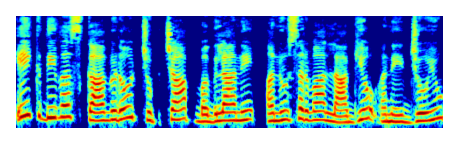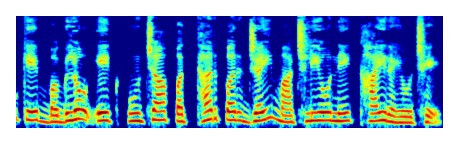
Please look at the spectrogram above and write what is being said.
એક દિવસ કાગડો ચૂપચાપ બગલાને અનુસરવા લાગ્યો અને જોયું કે બગલો એક ઊંચા પથ્થર પર જઈ માછલીઓને ખાઈ રહ્યો છે.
